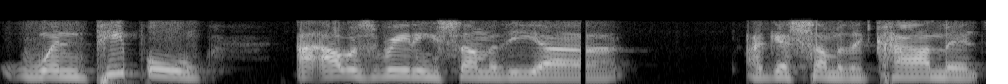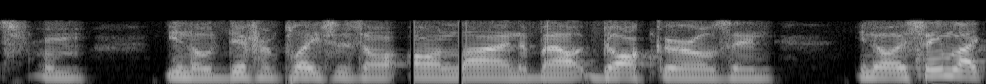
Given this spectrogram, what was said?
when people, I, I was reading some of the, uh, I guess some of the comments from you know different places on, online about Dark Girls and you know, it seemed like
